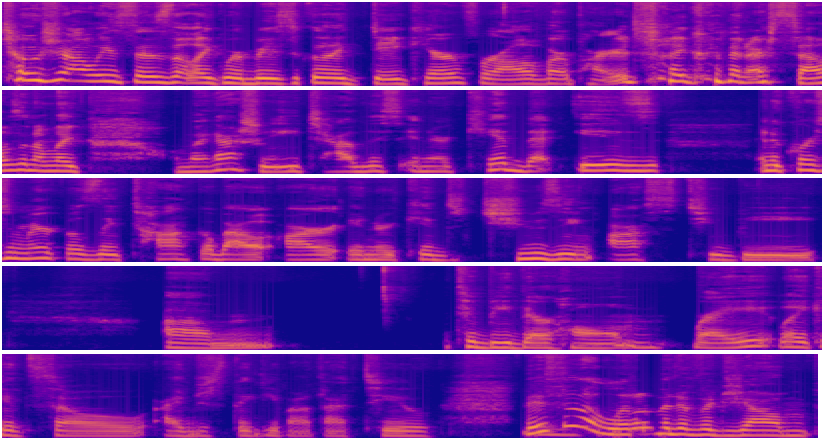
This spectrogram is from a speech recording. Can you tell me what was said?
Tosha always says that like we're basically like daycare for all of our parts, like within ourselves. And I'm like, oh my gosh, we each have this inner kid that is, and of course in miracles, they talk about our inner kids choosing us to be, um, to be their home, right? Like it's so, I'm just thinking about that too. This mm-hmm. is a little bit of a jump.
